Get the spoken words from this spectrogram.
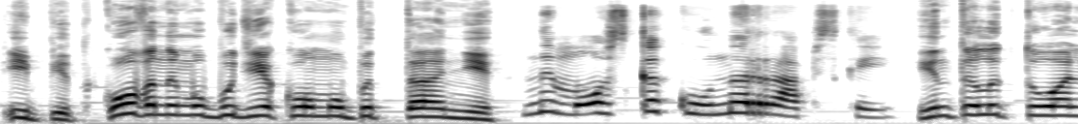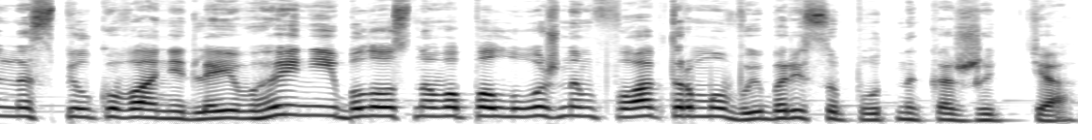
і підкованим у будь-якому питанні. Немов скакун арабський. Інтелектуальне спілкування для Євгенії було основоположним фактором у виборі супутника життя.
